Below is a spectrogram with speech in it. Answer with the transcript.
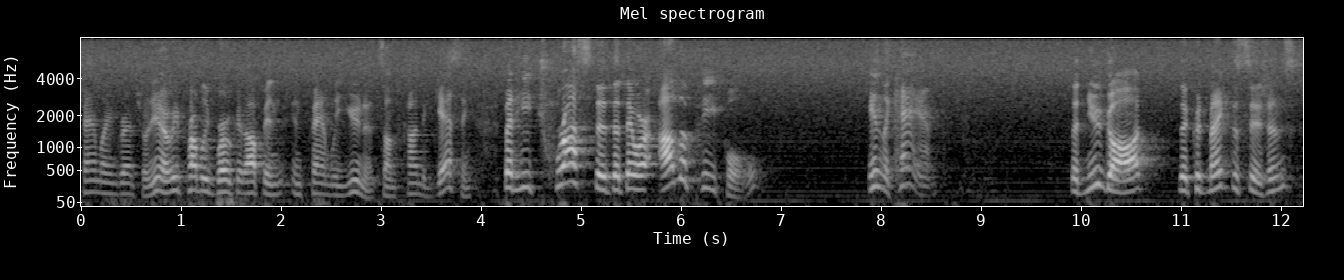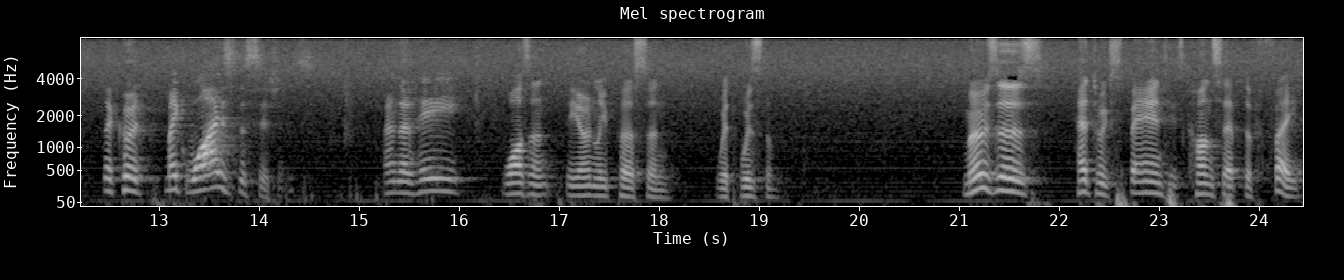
family and grandchildren. You know, he probably broke it up in, in family units. I'm kind of guessing. But he trusted that there were other people in the camp that knew God, that could make decisions, that could make wise decisions, and that he wasn't the only person with wisdom. Moses had to expand his concept of faith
